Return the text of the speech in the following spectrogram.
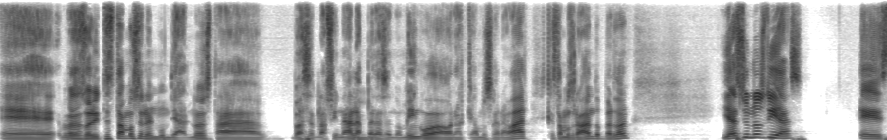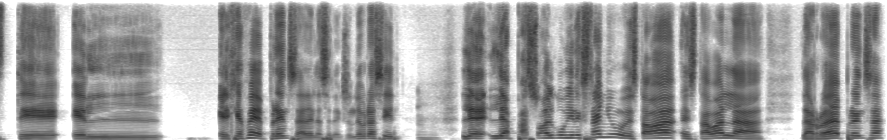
eh, pues ahorita estamos en el Mundial, ¿no? Está, va a ser la final apenas el domingo, ahora que vamos a grabar, que estamos grabando, perdón. Y hace unos días, este, el, el jefe de prensa de la selección de Brasil le, le pasó algo bien extraño. Estaba, estaba la, la rueda de prensa,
